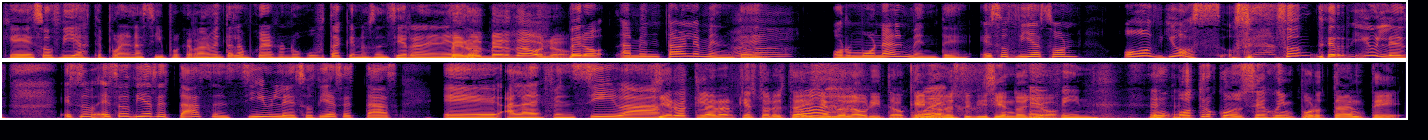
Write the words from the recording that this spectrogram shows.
que esos días te ponen así, porque realmente a las mujeres no nos gusta que nos encierren en Pero eso. es verdad o no? Pero lamentablemente, Ah. hormonalmente, esos días son, oh Dios, o sea, son terribles. Eso- esos días estás sensible, esos días estás eh, a la defensiva. Quiero aclarar que esto lo está diciendo Laurita, ¿ok? no Ah. Lo estoy diciendo yo. En fin. Un- otro consejo importante,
